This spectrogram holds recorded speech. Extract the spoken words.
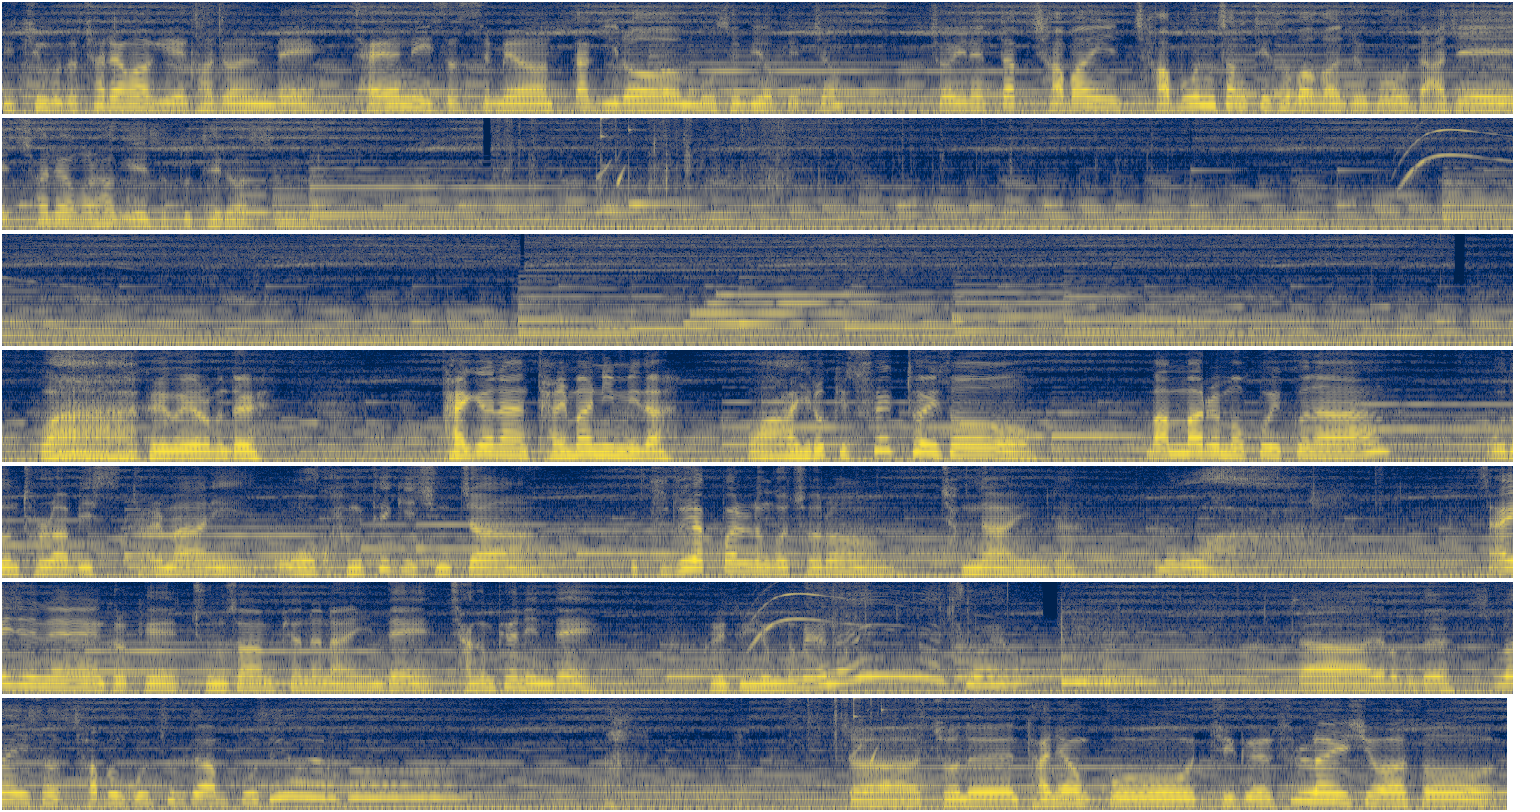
이 친구도 촬영하기에 가져왔는데 자연에 있었으면 딱 이런 모습이었겠죠 저희는 딱 잡아, 잡은 상태에서 봐가지고 낮에 촬영을 하기 위해서 또 데려왔습니다 와 그리고 여러분들 발견한 달만입니다. 와 이렇게 스웨터에서 만마를 먹고 있구나. 오돈톨라비스 달마니. 오 광택이 진짜 그 구두약 바른 것처럼 장난 아닙니다. 우와. 사이즈는 그렇게 준수한 편은 아닌데 작은 편인데 그래도 이 정도면은 좋아요. 자 여러분들 술라웨시에서 잡은 곤충들 한번 보세요 여러분. 자 저는 단연코 지금 술라웨시 와서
